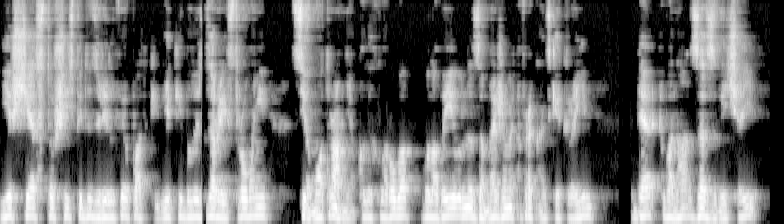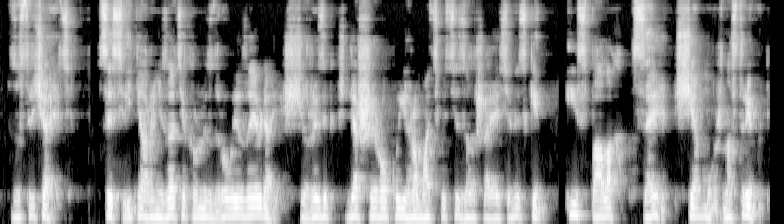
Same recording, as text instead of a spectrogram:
Є ще 106 підозрілих випадків, які були зареєстровані 7 травня, коли хвороба була виявлена за межами африканських країн, де вона зазвичай зустрічається. Всесвітня організація охорони здоров'я заявляє, що ризик для широкої громадськості залишається низьким, і спалах все ще можна стримати.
